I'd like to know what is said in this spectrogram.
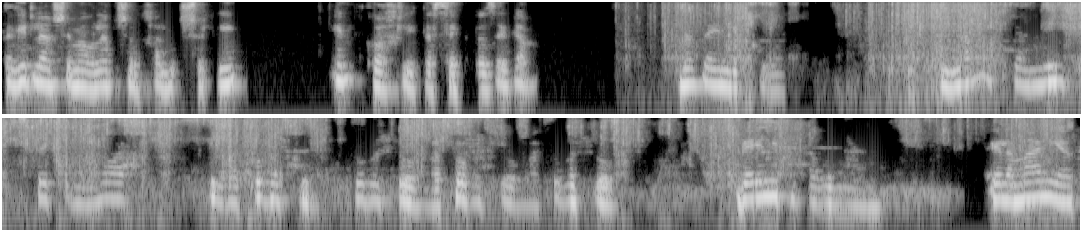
תגיד להשם העולם שלך לא שלי, אין כוח להתעסק בזה גם. מה זה אין לי כוח? למה שאני אתעסק עם המוח, כי רטוב הטוב, רטוב הטוב, רטוב הטוב, רטוב ואין לי פתרון. אלא מה אני אעשה?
